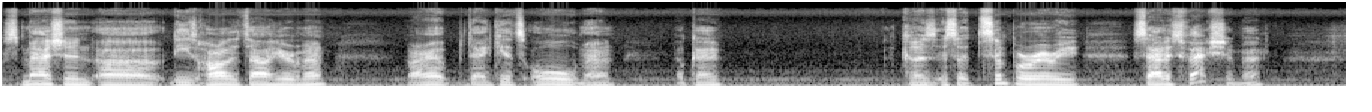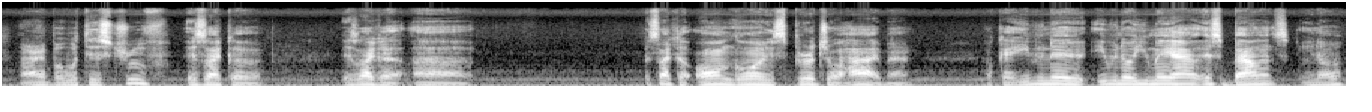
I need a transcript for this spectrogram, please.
smashing uh these harlots out here, man. All right, that gets old, man. Okay, because it's a temporary satisfaction, man. All right, but with this truth, it's like a, it's like a, uh, it's like an ongoing spiritual high, man. Okay, even though even though you may have it's balance, you know,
